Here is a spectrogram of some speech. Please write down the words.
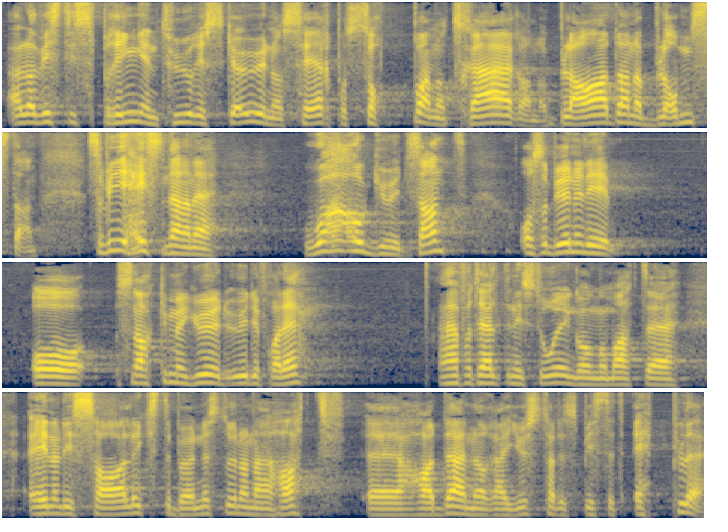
Eller hvis de springer en tur i skauen og ser på soppene og trærne og bladene og blomstene, så blir de helt sånn der Wow, Gud! sant? Og så begynner de å snakke med Gud ut ifra det. Jeg har fortalt en historie en gang om at eh, en av de saligste bønnestundene jeg hatt, eh, hadde jeg når jeg just hadde spist et eple.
